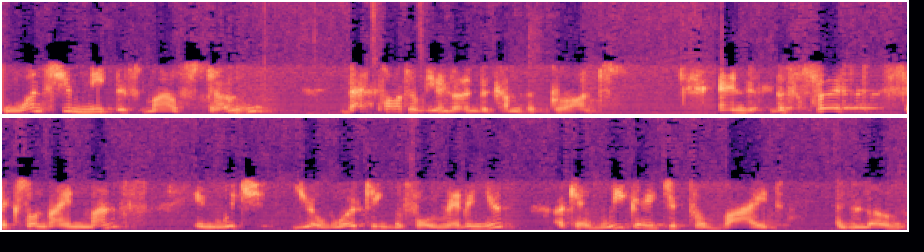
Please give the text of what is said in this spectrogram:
Once you meet this milestone, that part of your loan becomes a grant. And the first six or nine months in which you're working before revenue, okay, we're going to provide a loan.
